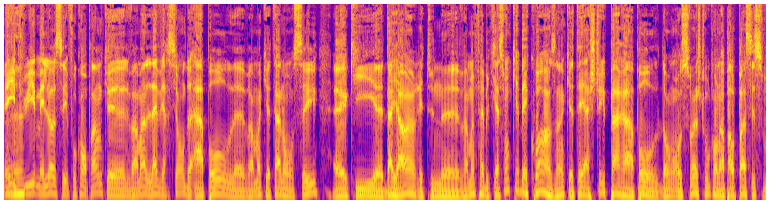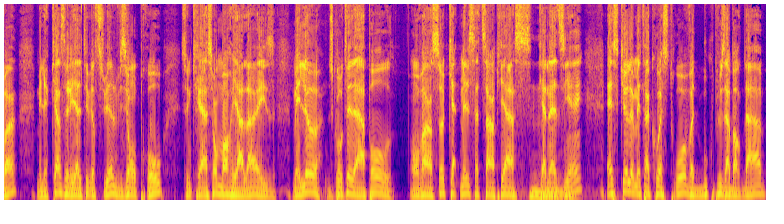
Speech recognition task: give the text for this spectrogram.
Et hein? puis, mais là, c'est faut comprendre que vraiment la version de Apple, euh, vraiment qui a été annoncée, euh, qui euh, d'ailleurs est une vraiment fabrication québécoise, hein, qui a été achetée par Apple. Donc, on, souvent, je trouve qu'on n'en parle pas assez souvent, mais le casque de réalité virtuelle Vision Pro, c'est une création montréalaise. Mais là, du côté d'Apple, on vend ça 4700 pièces canadiens. Est-ce que le MetaQuest 3 va être beaucoup plus abordable?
